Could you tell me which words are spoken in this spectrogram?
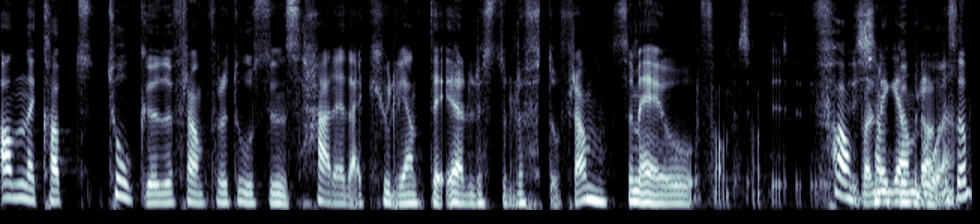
Anne-Katt tok jo det fram for at hun syntes her er det ei kul jente, jeg har lyst til å løfte henne fram. Som er jo Faen sant. Faen for kjempebra, liksom.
